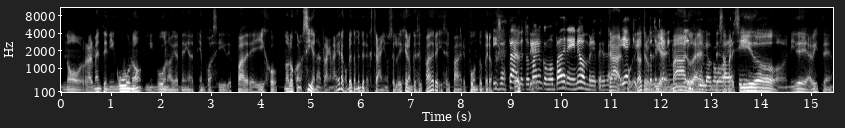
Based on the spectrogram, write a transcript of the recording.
No, realmente ninguno, ninguno había tenido tiempo así de padre e hijo. No lo conocían a Ragnar, era completamente un extraño. Se lo dijeron que es el padre y es el padre, punto. Pero Y ya está, lo te- tomaron como padre de nombre, pero la claro, realidad es porque que el otro no vivía en el mar o de- desaparecido, ni idea, ¿viste?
